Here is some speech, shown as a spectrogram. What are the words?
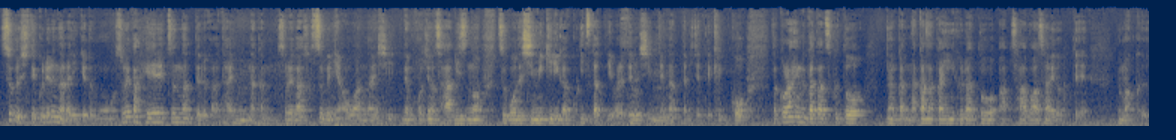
すぐしてくれるならいいけどもそれが並列になってるから大変、うん。なんかそれがすぐには終わんないしでもこっちのサービスの都合で締め切りがいつだって言われてるし、うん。みたいになったりしてて結構そこら辺がガタつくとなんかなかなかインフラとあサーバーサイドってうまく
